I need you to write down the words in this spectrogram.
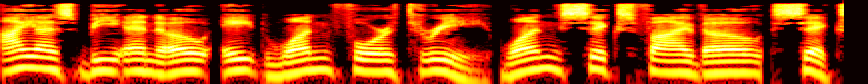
ISBN 0-8143-1650-6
